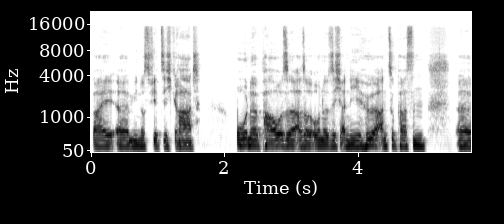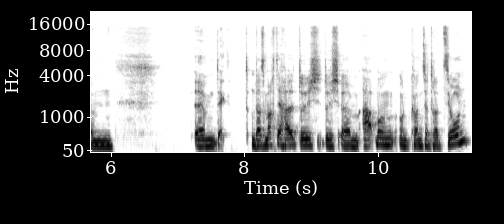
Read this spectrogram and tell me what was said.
bei äh, minus 40 Grad ohne Pause, also ohne sich an die Höhe anzupassen. Ähm, ähm, und das macht er halt durch, durch ähm, Atmung und Konzentration.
